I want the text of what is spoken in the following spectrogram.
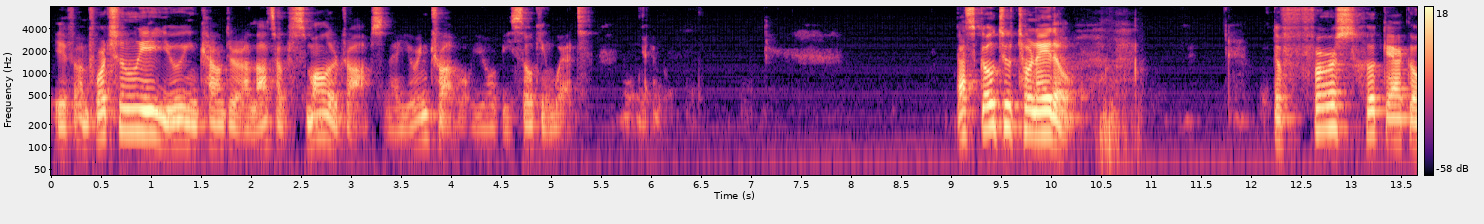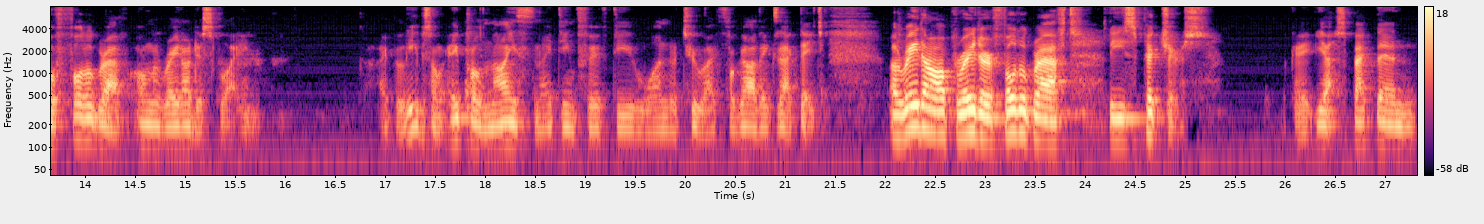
If unfortunately you encounter a lot of smaller drops, then you're in trouble. You'll be soaking wet. Let's go to tornado. The first hook echo photograph on the radar display. I believe it's on April 9th, 1951 or 2. I forgot the exact date. A radar operator photographed these pictures. Okay, yes, back then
